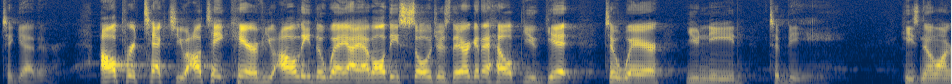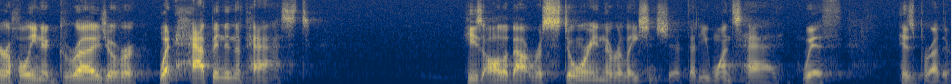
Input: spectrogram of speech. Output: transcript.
together. I'll protect you. I'll take care of you. I'll lead the way. I have all these soldiers. They're going to help you get to where you need to be. He's no longer holding a grudge over what happened in the past. He's all about restoring the relationship that he once had with his brother.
